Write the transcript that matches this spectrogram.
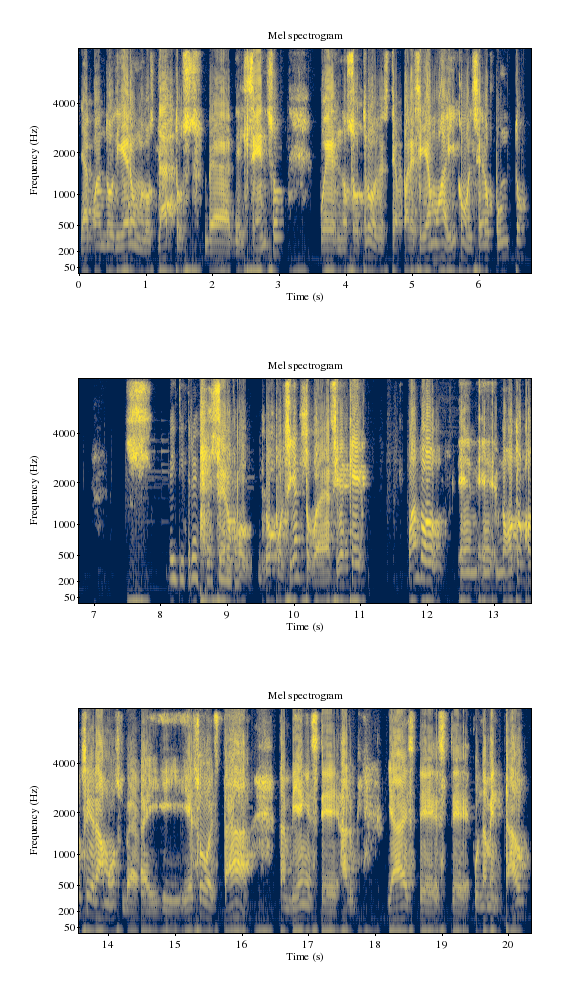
Ya cuando dieron los datos del censo, pues nosotros este, aparecíamos ahí con el 0.23%. 0.2%. Así es que cuando nosotros consideramos, y, eso está también este, ya este, este, fundamentado,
